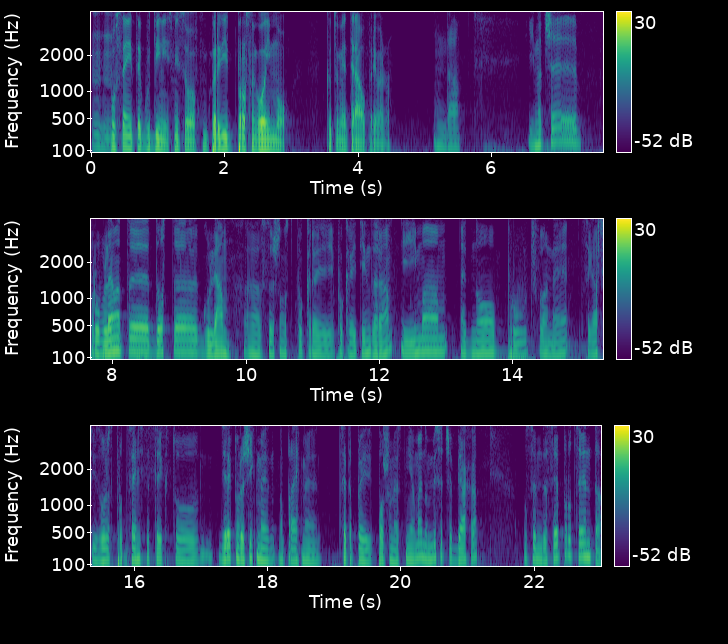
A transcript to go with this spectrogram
Мгм. последните години. В смисъл, преди просто не го е имал, като ми е трябвало, примерно. Да. Иначе проблемът е доста голям а, всъщност покрай, покрай Тиндъра и има едно проучване, сега ще изложа с процентите, тъй като директно решихме, направихме сетъпа и почваме да снимаме, но мисля, че бяха 80%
